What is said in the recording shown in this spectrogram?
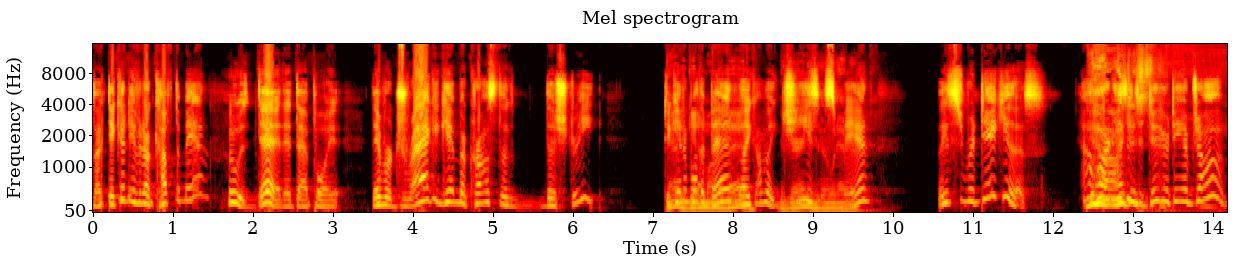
like they couldn't even uncuff the man who was dead at that point. They were dragging him across the the street to Yeah, get to him get on the him on the bed. bed, Like I'm like the Jesus, man, like this is ridiculous. How Yeah, hard I is it to do your damn job?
